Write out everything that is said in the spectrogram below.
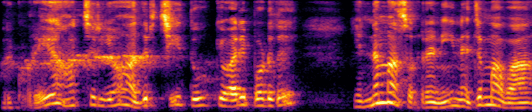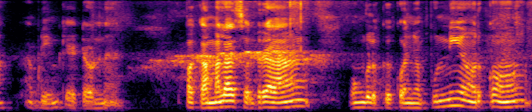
இவருக்கு ஒரே ஆச்சரியம் அதிர்ச்சி தூக்கி வாரி போடுது. என்னம்மா சொல்கிற நீ நிஜமாவா? அப்படின்னு கேட்டோடனே இப்போ கமலா சொல்கிறா உங்களுக்கு கொஞ்சம் புண்ணியம் இருக்கும்.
